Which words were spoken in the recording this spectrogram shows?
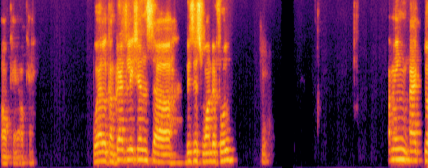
okay okay well congratulations uh, this is wonderful okay. coming back to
